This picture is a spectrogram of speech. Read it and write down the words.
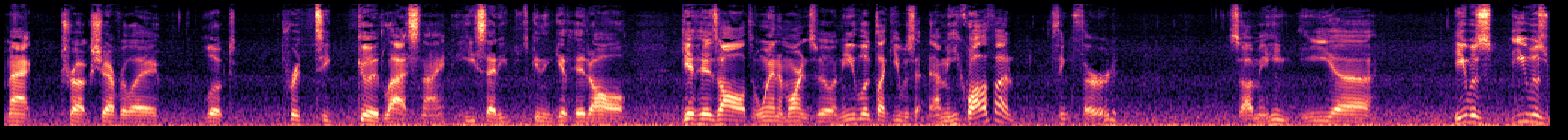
Mack Truck Chevrolet, looked pretty good last night. He said he was going to give it all, give his all to win at Martinsville, and he looked like he was. I mean, he qualified, I think third. So I mean, he he uh, he was he was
